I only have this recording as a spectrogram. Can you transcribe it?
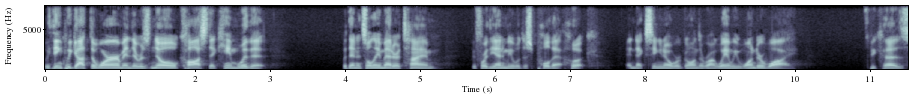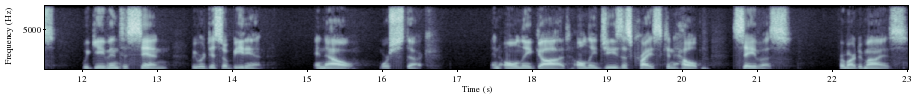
we think we got the worm and there was no cost that came with it. But then it's only a matter of time before the enemy will just pull that hook and next thing you know, we're going the wrong way, and we wonder why. It's because we gave in to sin, we were disobedient, and now we're stuck. And only God, only Jesus Christ can help save us from our demise.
